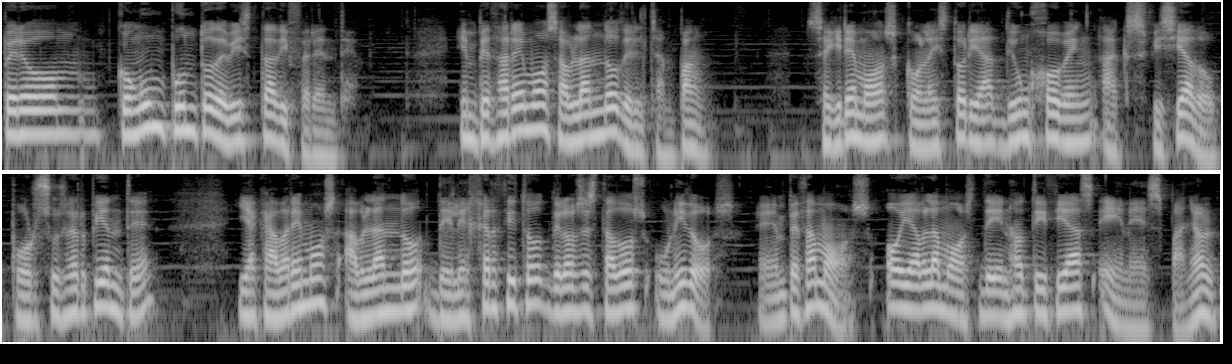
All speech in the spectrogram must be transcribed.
pero mm, con un punto de vista diferente. Empezaremos hablando del champán. Seguiremos con la historia de un joven asfixiado por su serpiente y acabaremos hablando del ejército de los Estados Unidos. Empezamos. Hoy hablamos de noticias en español.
